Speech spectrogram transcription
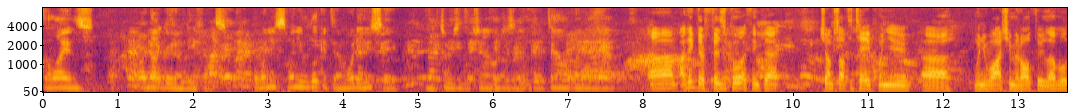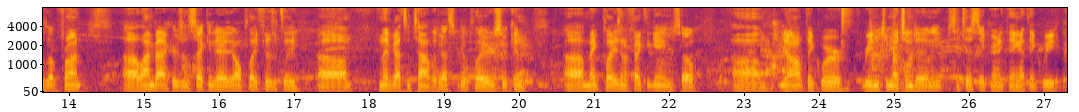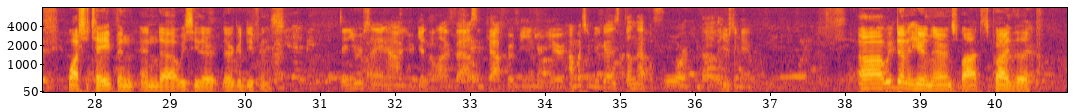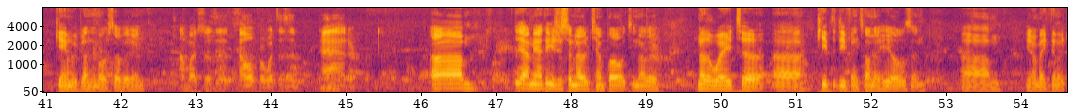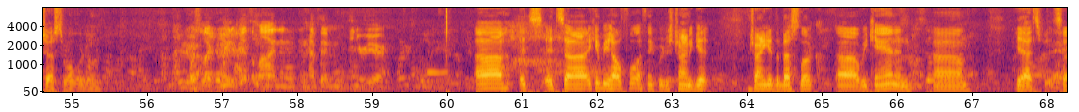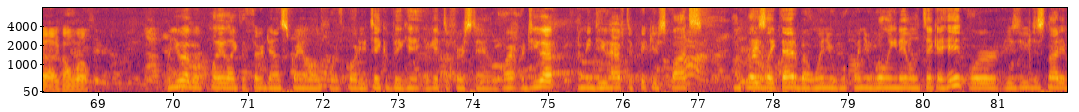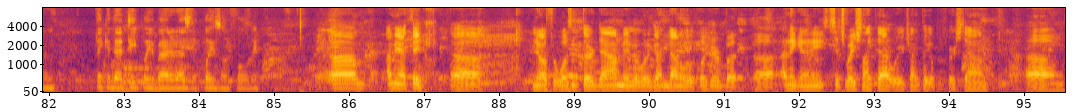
the Lions are not good on defense. But when you when you look at them, what do you see in terms of the challenges and what kind of talent level they have? Um, I think they're physical. I think that jumps off the tape when you uh, when you watch them at all three levels up front. Uh, linebackers and secondary, they all play physically, um, and they've got some talent. They've got some good players who can uh, make plays and affect the game. So, um, you know, I don't think we're reading too much into any statistic or anything. I think we watch the tape and and uh, we see they're they're a good defense. Dan, you were saying how you're getting the line fast and Kafka would be in your ear. How much have you guys done that before uh, the Houston game? Uh, we've done it here and there in spots. It's probably the game we've done the most of it in. How much does it help, or what does it add? Or Um, yeah, I mean, I think it's just another tempo. It's another another way to uh, keep the defense on their heels and um, you know make them adjust to what we're doing. what's it like for you to be at the line and, and have him in your ear? Uh, it's it's uh, it can be helpful. I think we're just trying to get trying to get the best look uh, we can, and um, yeah, it's it's uh, going well. When you have a play like the third down scramble in the fourth quarter, you take a big hit, you get the first down. Or, or do you have? I mean, do you have to pick your spots on plays like that about when you're when you're willing and able to take a hit, or is you just not even thinking that deeply about it as the play's unfolding? Um, I mean, I think uh, you know if it wasn't third down, maybe it would have gotten down a little quicker. But uh, I think in any situation like that where you're trying to pick up the first down, um,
